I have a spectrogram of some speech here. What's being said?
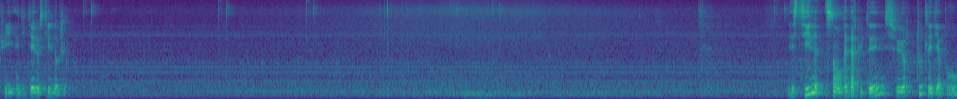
puis éditer le style d'objet. Les styles sont répercutés sur toutes les diapos,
